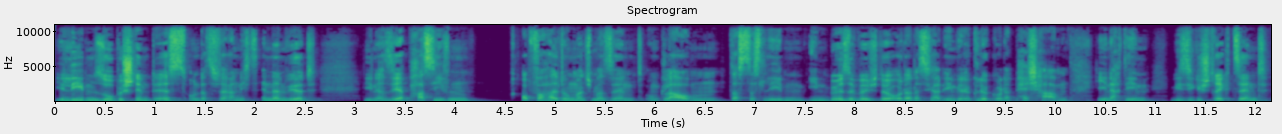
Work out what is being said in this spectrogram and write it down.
ihr Leben so bestimmt ist und dass sich daran nichts ändern wird, die in einer sehr passiven Opferhaltung manchmal sind und glauben, dass das Leben ihnen böse möchte oder dass sie halt entweder Glück oder Pech haben, je nachdem, wie sie gestrickt sind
